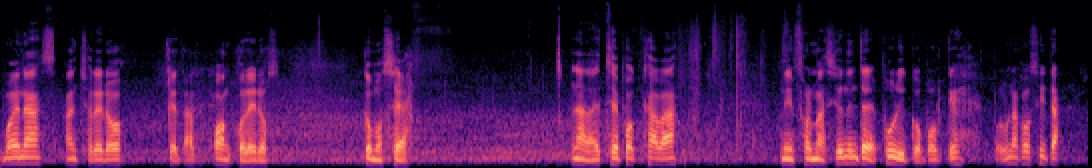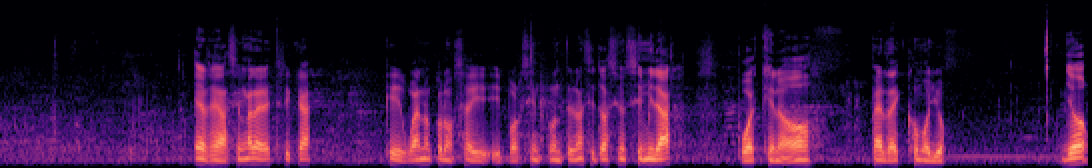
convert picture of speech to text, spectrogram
Buenas, anchoreros, ¿qué tal? O ancoreros, como sea. Nada, este podcast va de información de interés público, porque por una cosita, en relación a la eléctrica, que igual no conocéis, y por si encontré una situación similar, pues que no perdáis como yo. Yo,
